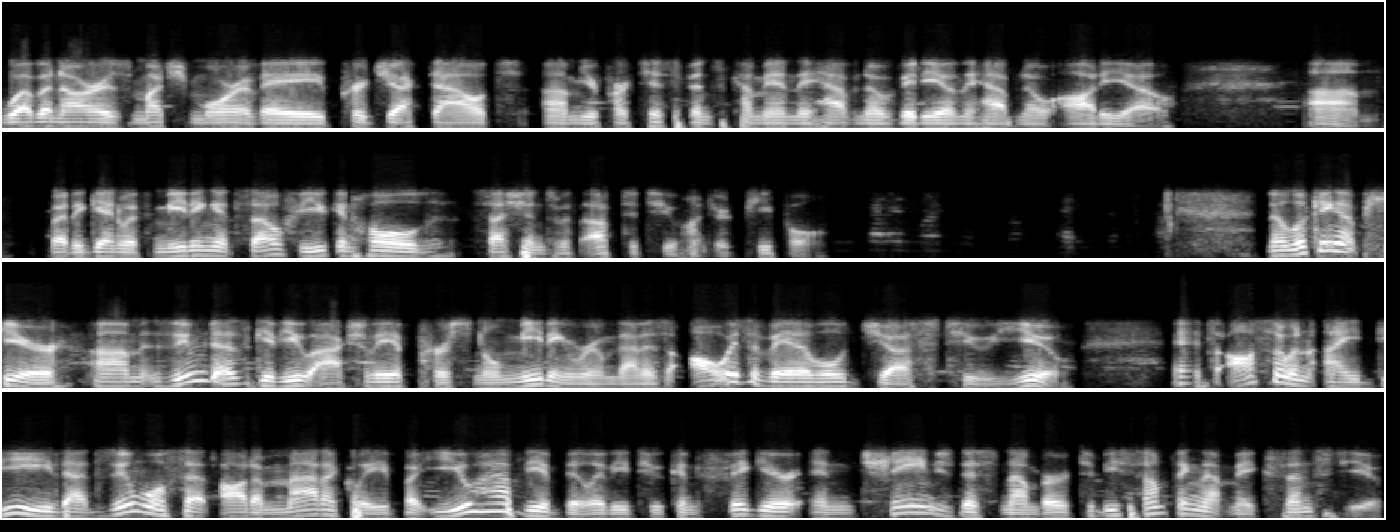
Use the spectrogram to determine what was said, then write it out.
Webinar is much more of a project out. Um, your participants come in, they have no video and they have no audio. Um, but again, with meeting itself, you can hold sessions with up to 200 people. Now looking up here, um, Zoom does give you actually a personal meeting room that is always available just to you. It's also an ID that Zoom will set automatically, but you have the ability to configure and change this number to be something that makes sense to you.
